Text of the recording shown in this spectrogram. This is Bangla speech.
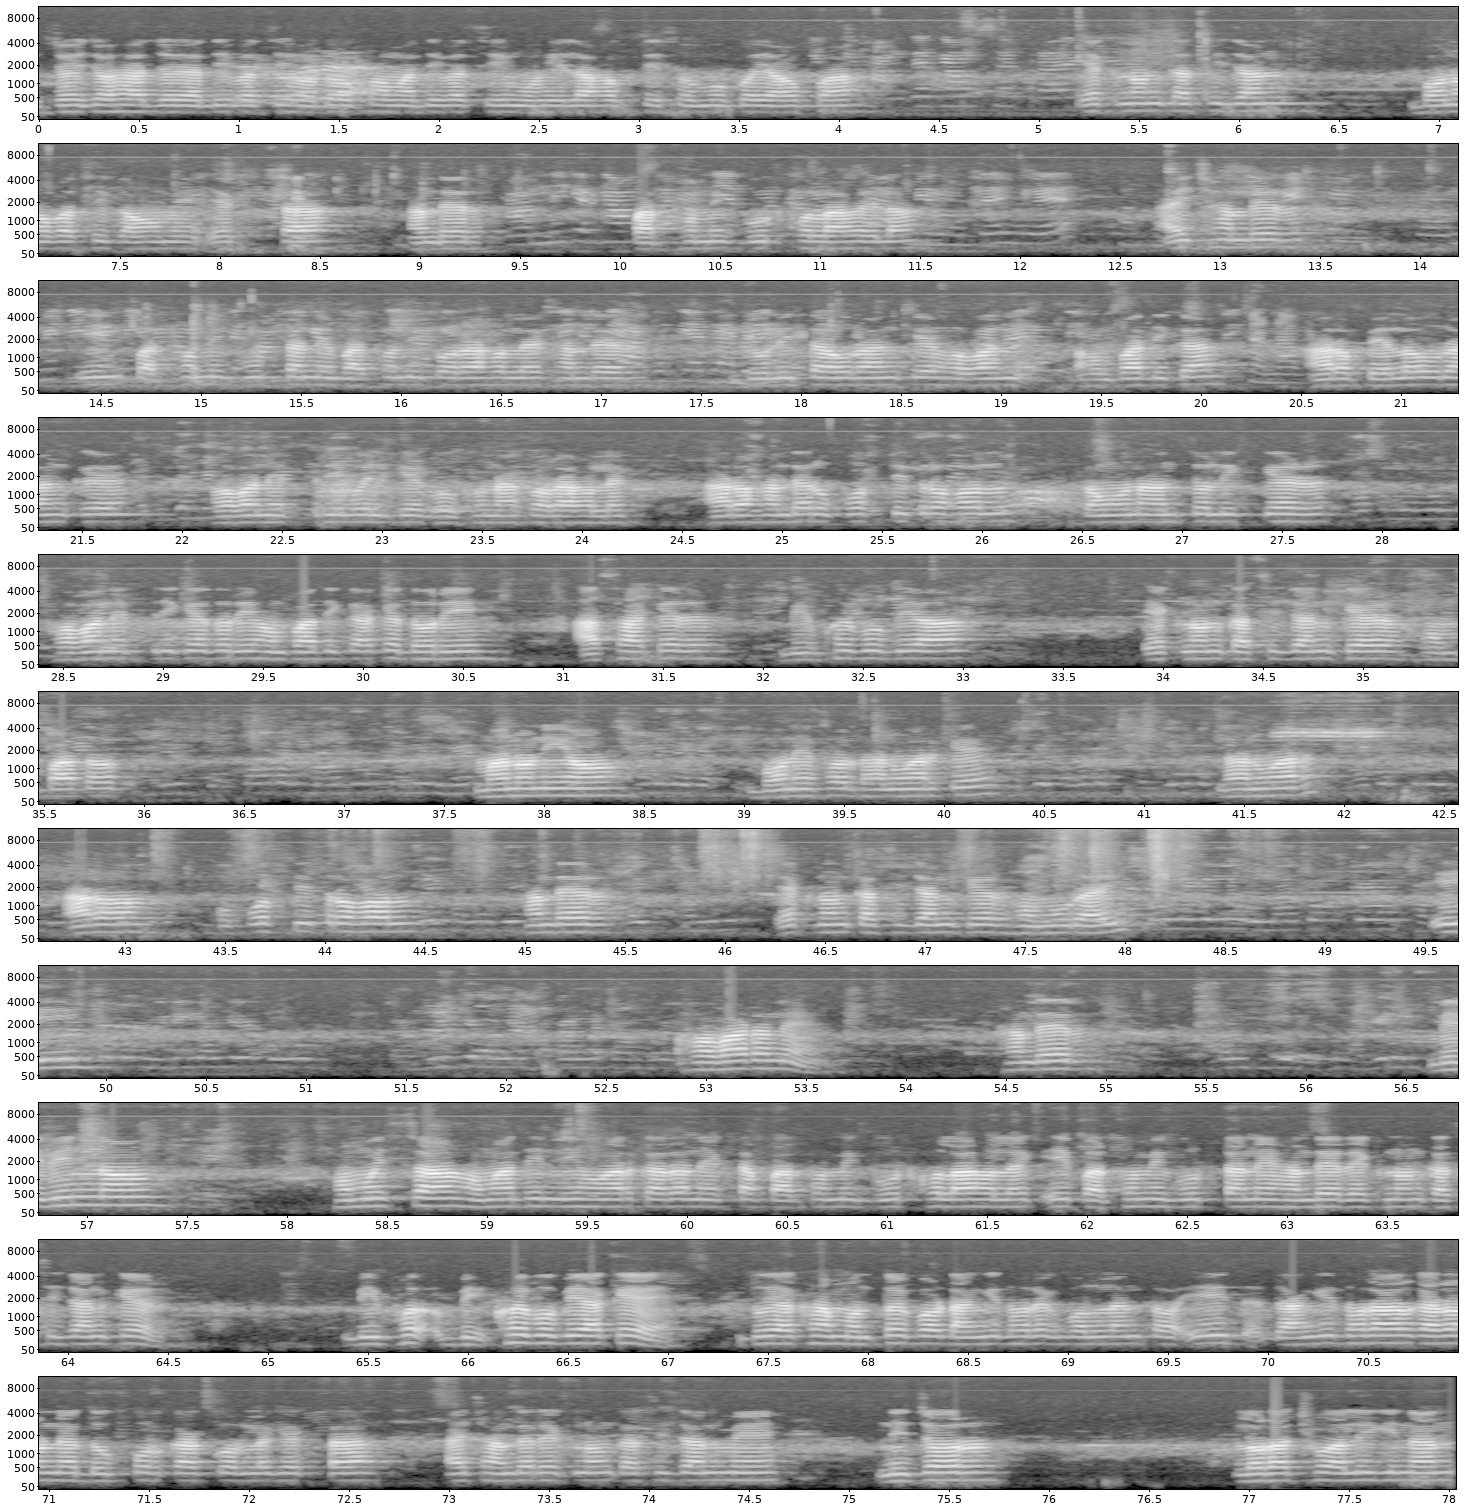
জয় জহা জয় আদিবাসী সদ অসম আদিবাসী, মহিলা শক্তি চমুকৈ আওপা এক নন কাঠিজান বনবাসী গাঁওমে একটা হাণ্ডের প্রাথমিক গুট খোলা হইলা। আইজ হাণ্ডের এই প্রাথমিক গুটটা নির্বাচনী করা হলে খান্ডের জুলিতা উরাংকে হবা সম্পাদিকা আর পেল উরাংকে হবা বলকে ঘোষণা করা হলে। আর হাণ্ডের উপস্থিত রহল কমনা আঞ্চলিকের সভানেত্রীকে ধরি সম্পাদিকাকে ধরি, আশাকের বিষয়ববীয়া এক নন কাছিজানকে সম্পাদক মাননীয় বনেশ্বর ধানুয়ারকে, ধানুয়ার আরও উপস্থিত রহল হাঁদের এক নন কাছিজানকে হমুরাই। এই সভাটানে হাঁদের বিভিন্ন সমস্যা সমাধান নি হওয়ার কারণে একটা প্রাথমিক গুট খোলা হলে এই প্রাথমিক গুটটানে হাঁদের এক নন কাছিজানকের বিফ- বিষয়ববীয়াকে দুই এখা মন্তব্য ডাঙ্গি ধরে বললেন, তো এই ডাঙ্গি ধরার কারণে দুঃখ প্রকাশ করলে একটা আজ হাঁদের এক নং কাছিজান মে নিজর ল'ৰা ছোৱালীগিনান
